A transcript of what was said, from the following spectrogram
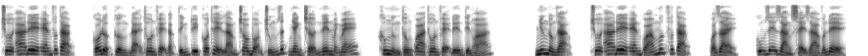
Chuỗi adn phức tạp, có được cường đại thôn vệ đặc tính tuy có thể làm cho bọn chúng rất nhanh trở nên mạnh mẽ, không ngừng thông qua thôn vệ đến tiến hóa. Nhưng đồng dạng chuỗi adn quá mức phức tạp, quá dài, cũng dễ dàng xảy ra vấn đề.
